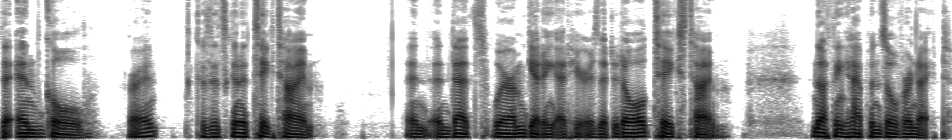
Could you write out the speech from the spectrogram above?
the end goal, right? Because it's going to take time. And and that's where I'm getting at here is that it all takes time. Nothing happens overnight,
